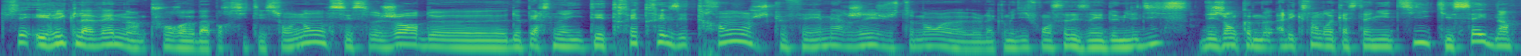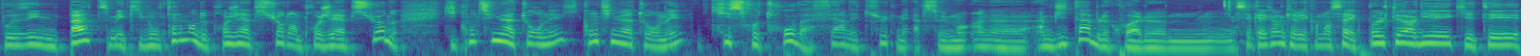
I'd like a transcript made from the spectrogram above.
Tu sais, Eric Laven, pour, euh, bah, pour citer son nom, c'est ce genre de, de personnalité très très étrange que fait émerger justement euh, la comédie française des années 2010. Des gens comme Alexandre Castagnetti qui essayent d'imposer une patte, mais qui vont tellement de projet absurde en projet absurde, qui continuent à tourner, qui continuent à tourner, qui se retrouvent à faire des trucs mais absolument in- euh, imbitables quoi. Le- C'est quelqu'un qui avait commencé avec Poltergeist, qui était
